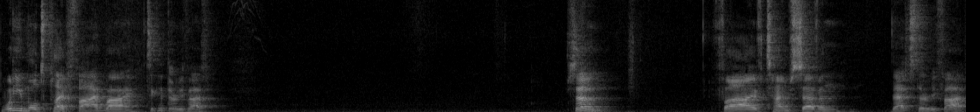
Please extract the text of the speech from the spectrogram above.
What do you multiply 5 by to get 35? 7. 5 times 7, that's 35.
